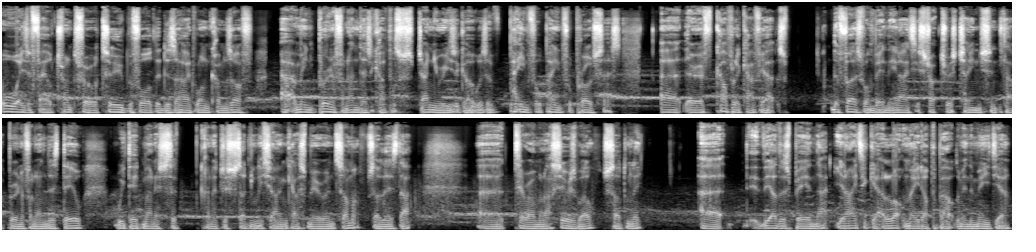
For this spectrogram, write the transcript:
always a failed transfer or two before the desired one comes off. Uh, I mean, Bruno Fernandes a couple of Januaries ago was a painful, painful process. Uh, there are a couple of caveats the first one being the United structure has changed since that Bruno Fernandes deal. We did manage to kind of just suddenly sign Casemiro in summer, so there's that. Uh, Tyrell Malacia as well, suddenly. Uh, the others being that United get a lot made up about them in the media.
